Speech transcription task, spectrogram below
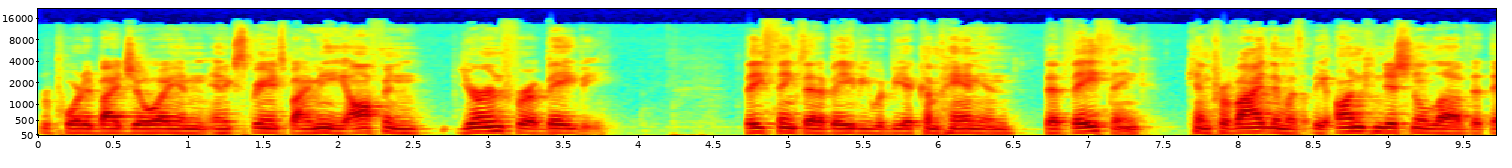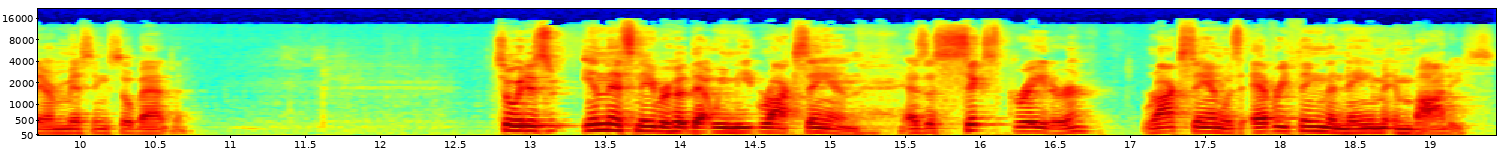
reported by Joy and, and experienced by me, often yearn for a baby. They think that a baby would be a companion that they think can provide them with the unconditional love that they are missing so badly. So it is in this neighborhood that we meet Roxanne. As a sixth grader, Roxanne was everything the name embodies.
